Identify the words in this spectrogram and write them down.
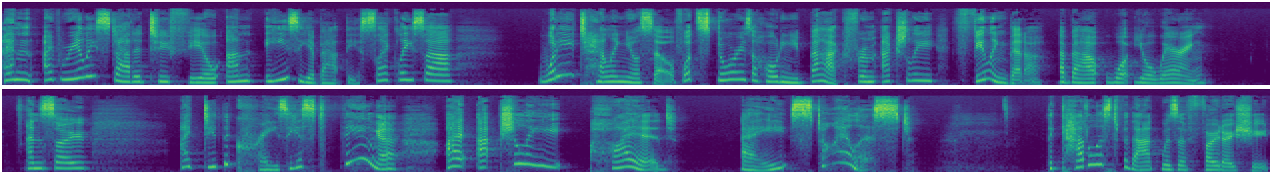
And I really started to feel uneasy about this. Like, Lisa, what are you telling yourself? What stories are holding you back from actually feeling better about what you're wearing? And so I did the craziest thing. I actually hired a stylist. The catalyst for that was a photo shoot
